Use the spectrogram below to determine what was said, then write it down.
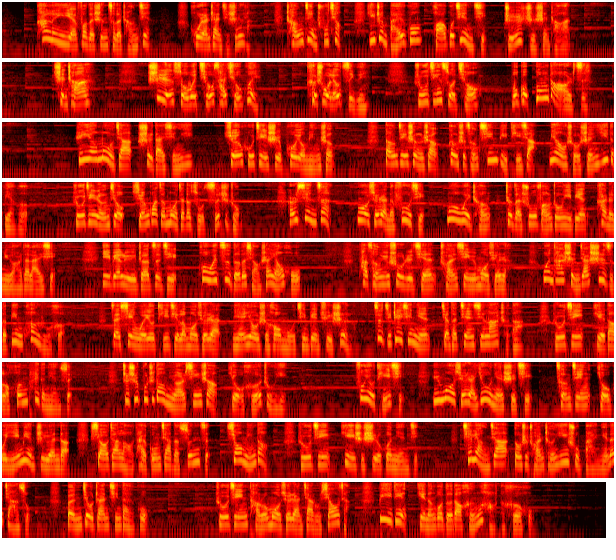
看了一眼放在身侧的长剑，忽然站起身来，长剑出鞘，一阵白光划过剑气，直指沈长安。沈长安，世人所谓求财求贵，可是我刘子云，如今所求，不过公道二字。云阳墨家世代行医，悬壶济世颇有名声。当今圣上更是曾亲笔题下“妙手神医”的匾额，如今仍旧悬挂在墨家的祖祠之中。而现在，莫雪染的父亲莫卫成正在书房中一边看着女儿的来信，一边捋着自己颇为自得的小山羊胡。他曾于数日前传信于莫雪染，问他沈家世子的病况如何，在信尾又提及了莫雪染年幼时候母亲便去世了。自己这些年将他艰辛拉扯大，如今也到了婚配的年岁，只是不知道女儿心上有何主意。复又提起与莫雪染幼年时期曾经有过一面之缘的萧家老太公家的孙子萧明道，如今亦是适婚年纪，且两家都是传承医术百年的家族，本就沾亲带故。如今，倘若莫雪染嫁入萧家，必定也能够得到很好的呵护。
